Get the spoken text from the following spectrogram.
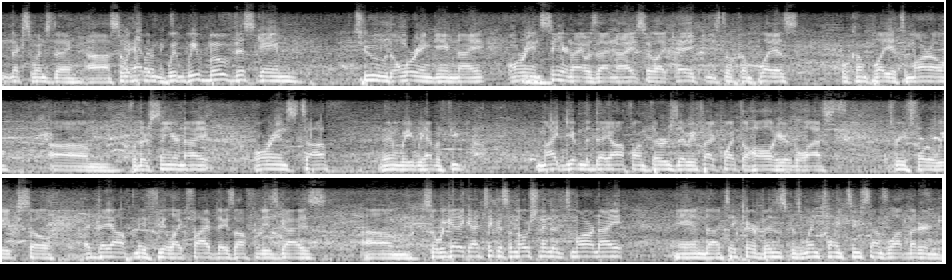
next Wednesday. Uh, so we At had to, we, we moved this game to the Orion game night. Orion senior night was that night. So like, hey, can you still come play us? We'll come play you tomorrow um, for their senior night. Orion's tough. Then we, we have a few, might give them the day off on Thursday. We've had quite the haul here the last three, four weeks. So a day off may feel like five days off for these guys. Um, so we got to got to take this emotion into tomorrow night and uh, take care of business because win 22 sounds a lot better than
